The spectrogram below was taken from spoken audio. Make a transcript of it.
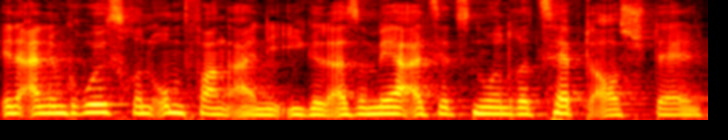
in einem größeren Umfang eine Igel. Lebensmittel, also mehr als jetzt nur ein Rezept ausstellen.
